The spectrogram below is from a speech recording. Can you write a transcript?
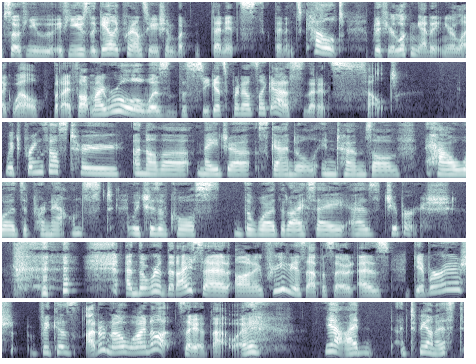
So if you if you use the Gaelic pronunciation, but then it's then it's Celt. But if you're looking at it and you're like, well, but I thought my rule was the C gets pronounced like S, then it's Celt. Which brings us to another major scandal in terms of how words are pronounced, which is, of course, the word that I say as gibberish. and the word that I said on a previous episode as gibberish, because I don't know why not say it that way. Yeah, I to be honest,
